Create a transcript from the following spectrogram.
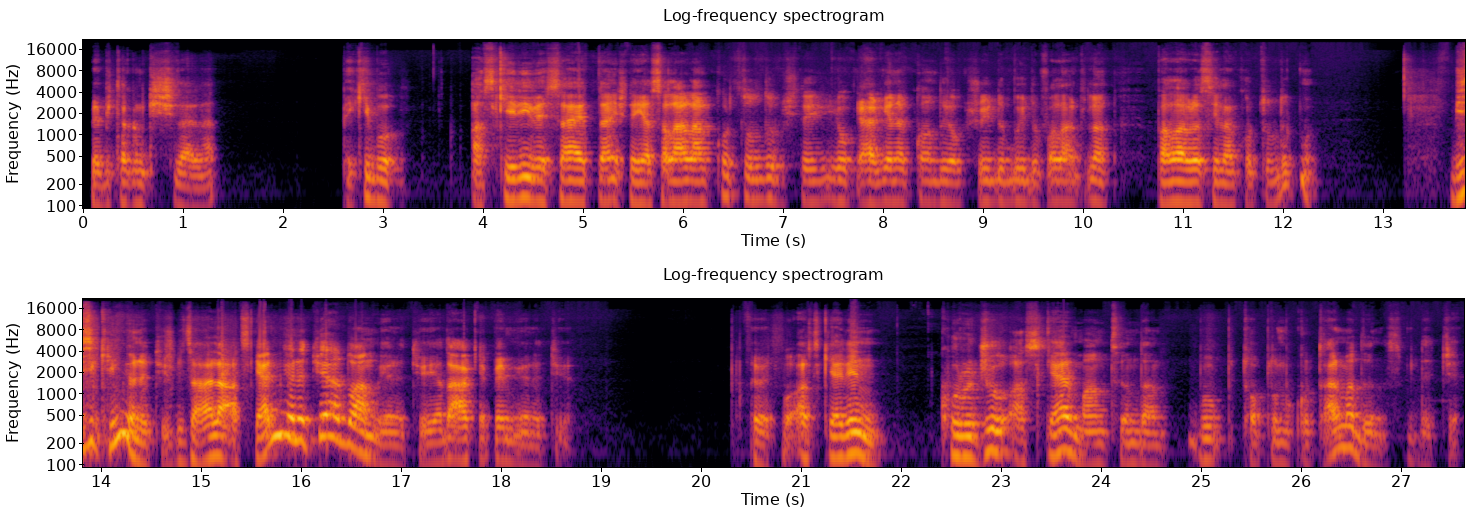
ve bir takım kişilerle. Peki bu askeri vesayetten işte yasalarla kurtulduk işte yok Ergenekon'du yok şuydu buydu falan filan palavrasıyla kurtulduk mu? Bizi kim yönetiyor? Bizi hala asker mi yönetiyor Erdoğan mı yönetiyor ya da AKP mi yönetiyor? Evet bu askerin kurucu asker mantığından bu toplumu kurtarmadığınız müddetçe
